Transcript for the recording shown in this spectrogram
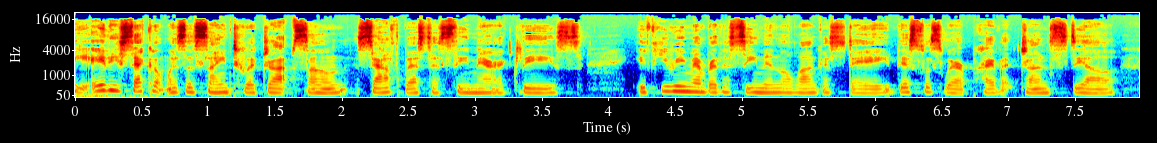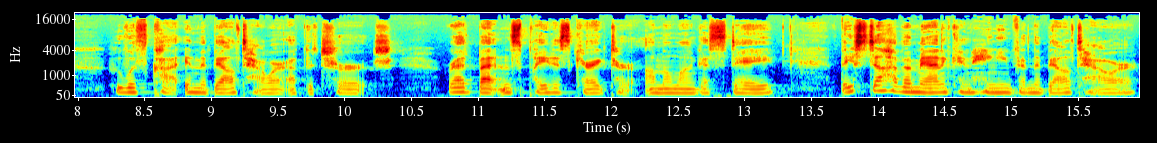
The 82nd was assigned to a drop zone southwest of St. Mère-Église. If you remember the scene in The Longest Day, this was where Private John Steele, who was caught in the bell tower of the church, Red Buttons played his character on The Longest Day. They still have a mannequin hanging from the bell tower.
